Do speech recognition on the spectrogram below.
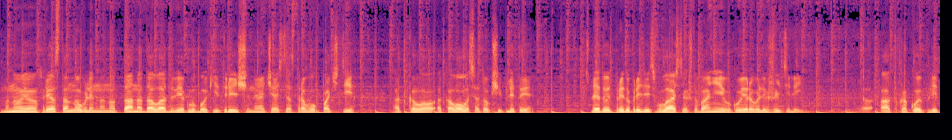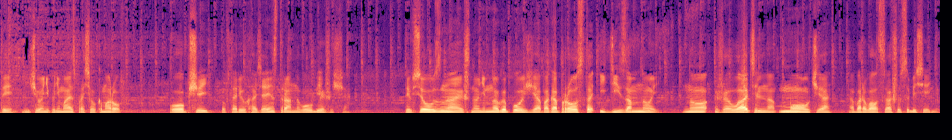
мною приостановлено, но Тана дала две глубокие трещины, а часть островов почти отколо... откололась от общей плиты. Следует предупредить власти, чтобы они эвакуировали жителей. «От какой плиты?» — ничего не понимая, спросил Комаров. «Общей», — повторил хозяин странного убежища. «Ты все узнаешь, но немного позже, а пока просто иди за мной». Но желательно молча, оборвал Сашу собеседник.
